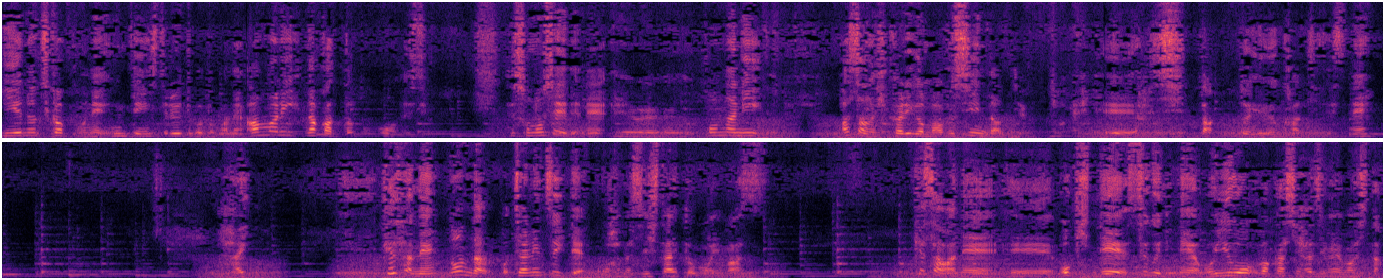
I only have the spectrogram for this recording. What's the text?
ー、家の近くをね、運転してるってことがね、あんまりなかったと思うんですよ。で、そのせいでね、えー、こんなに朝の光が眩しいんだっていうことをね、えー、知ったという感じですね。はい。今朝ね、飲んだお茶についてお話ししたいと思います。今朝はね、えー、起きてすぐにね、お湯を沸かし始めました。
